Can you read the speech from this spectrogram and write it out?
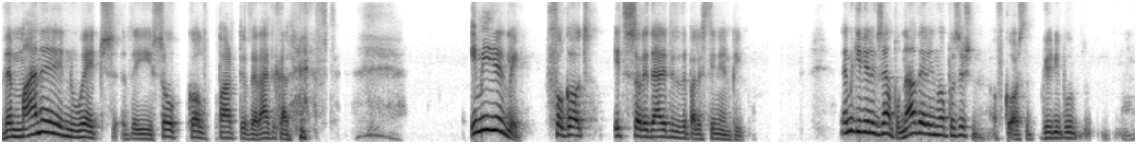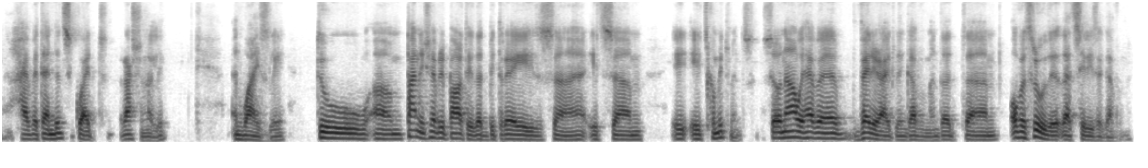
the manner in which the so-called party of the radical left immediately forgot its solidarity to the Palestinian people. Let me give you an example. Now they're in opposition. Of course, the Greek people have a tendency, quite rationally and wisely, to um, punish every party that betrays uh, its um, its commitments. So now we have a very right-wing government that um, overthrew the, that Syriza government.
